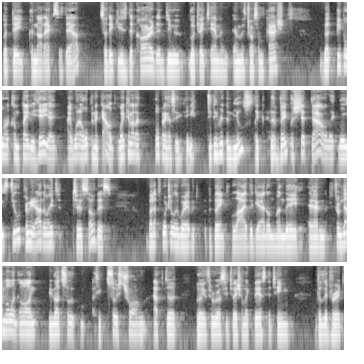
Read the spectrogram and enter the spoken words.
but they could not access the app. So they could use the card and do go to ATM and, and withdraw some cash. But people were complaining, hey, I, I want to open an account. Why cannot I open it? I say, hey, did they read the news? Like the bank was shut down. Like we still figuring out a way to, to solve this. But unfortunately, we are able to put the bank live again on Monday. And from that moment on, we got so, I think, so strong after going through a situation like this. The team delivered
